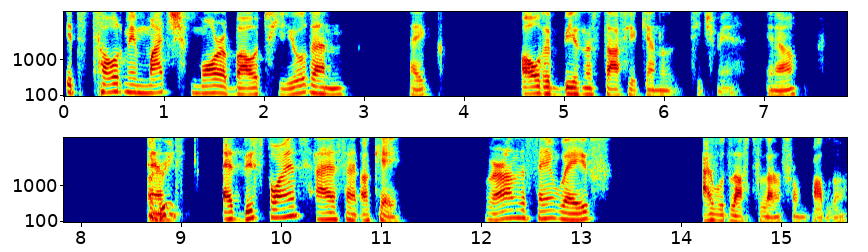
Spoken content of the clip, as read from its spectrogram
it told me much more about you than like all the business stuff you can teach me, you know? Agreed. And at this point, I said, okay, we're on the same wave. I would love to learn from Pablo.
